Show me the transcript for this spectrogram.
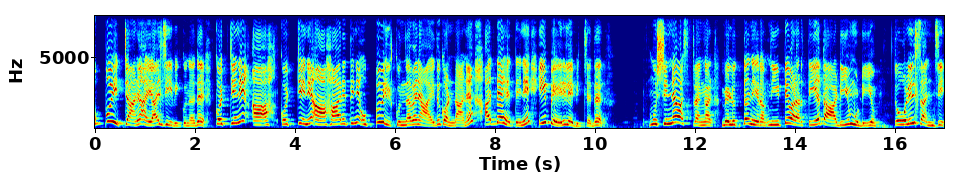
ഉപ്പ് വിറ്റാണ് അയാൾ ജീവിക്കുന്നത്. കൊറ്റിന് കൊറ്റിന് ആഹാരത്തിന് ഉപ്പ് വിൽക്കുന്നവനായത് കൊണ്ടാണ് അദ്ദേഹത്തിന് ഈ പേര് ലഭിച്ചത്. മുഷിഞ്ഞ വസ്ത്രങ്ങൾ വെളുത്ത നിറം നീട്ടി വളർത്തിയ താടിയും മുടിയും. തോളിൽ സഞ്ചി.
